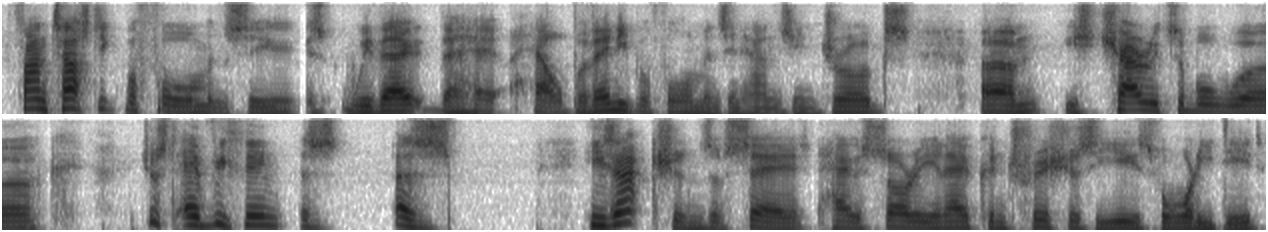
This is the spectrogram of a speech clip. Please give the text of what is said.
fantastic performances without the help of any performance enhancing drugs. Um, his charitable work, just everything as as his actions have said how sorry and how contritious he is for what he did.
